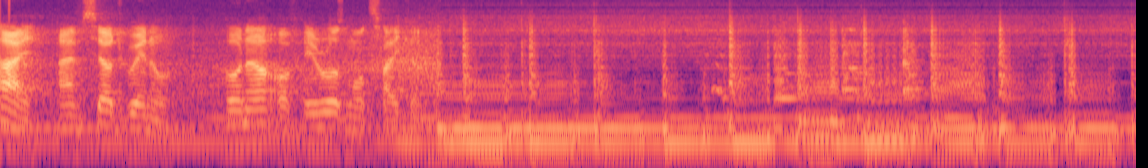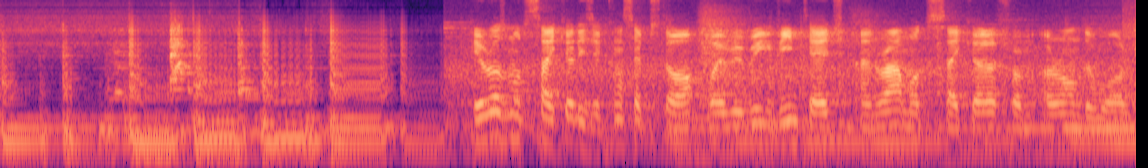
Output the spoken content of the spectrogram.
Hi, I'm Serge Bueno, owner of Heroes Motorcycle. Heroes Motorcycle is a concept store where we bring vintage and rare motorcycles from around the world.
